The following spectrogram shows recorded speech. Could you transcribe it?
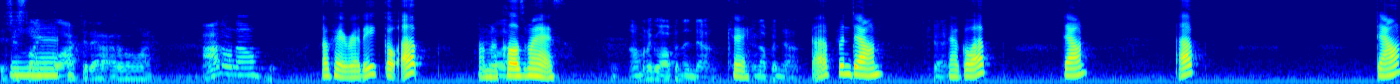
It's just like it. blocked it out. I don't know why. I don't know. Okay, ready? Go up. I'm gonna Hold close my eyes. I'm gonna go up and then down. Okay. And up and down. Up and down. Okay. Now go up, down, up, down.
